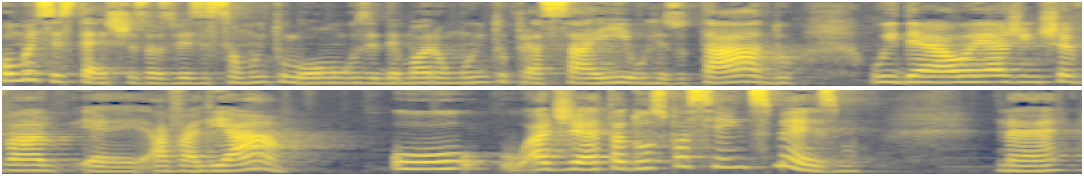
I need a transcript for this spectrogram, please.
como esses testes às vezes são muito longos e demoram muito para sair o resultado, o ideal é a gente é, avaliar o, a dieta dos pacientes mesmo, né?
